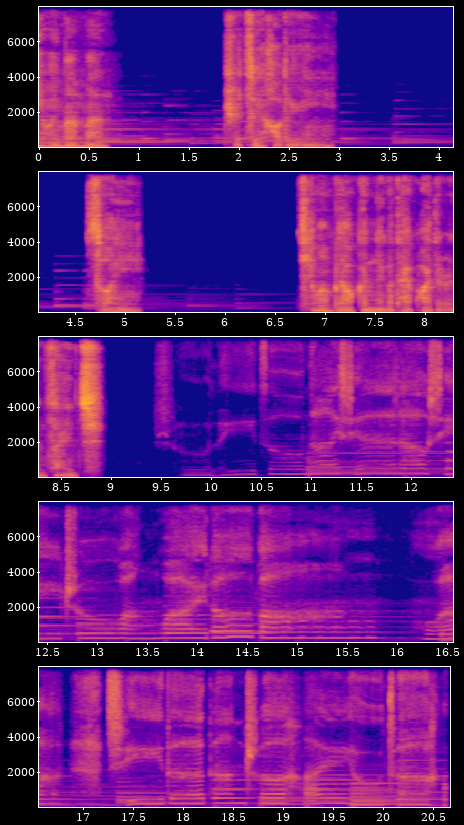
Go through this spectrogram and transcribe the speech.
因为慢慢是最好的原因，所以千万不要跟那个太快的人在一起。书里总那些到西出往外的傍晚，骑的单车，还有他和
